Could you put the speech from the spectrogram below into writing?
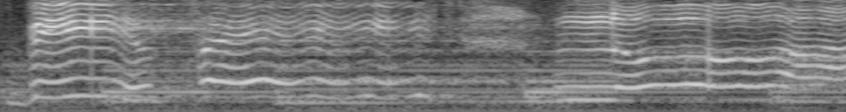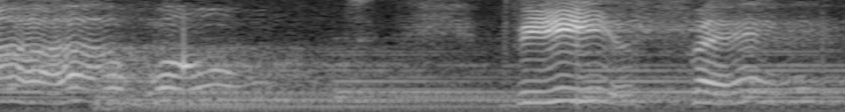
be afraid. No, I won't be afraid.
